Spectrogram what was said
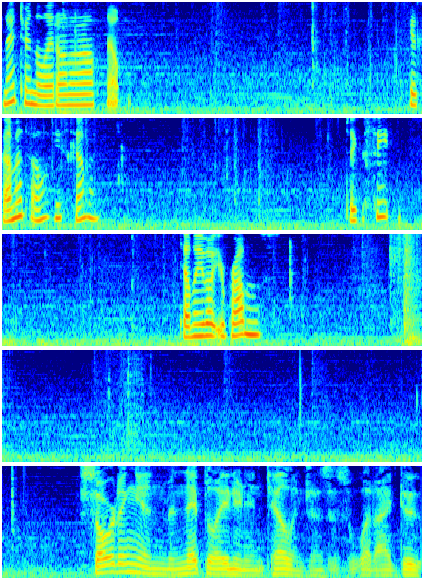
Can I turn the light on and off? Nope. You coming? Oh, he's coming. Take a seat. Tell me about your problems. Sorting and manipulating intelligence is what I do.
